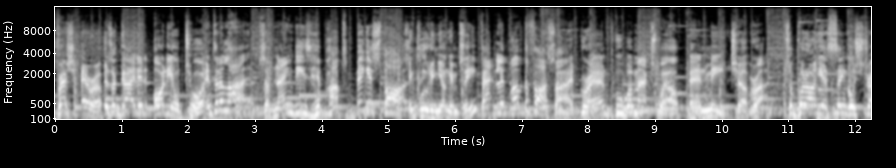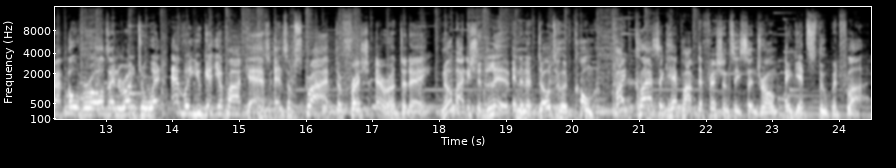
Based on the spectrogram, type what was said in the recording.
Fresh Era is a guided audio tour into the lives of 90s hip hop's biggest stars, including Young MC, Fatlip of the Pharcyde, Grand Puba Maxwell, and me, Chubb Rock. So put on your single strap overalls and run to wherever you get your podcast and subscribe to Fresh Era today. Nobody should live in an adulthood coma. Fight classic hip hop deficiency syndrome and get stupid fly.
